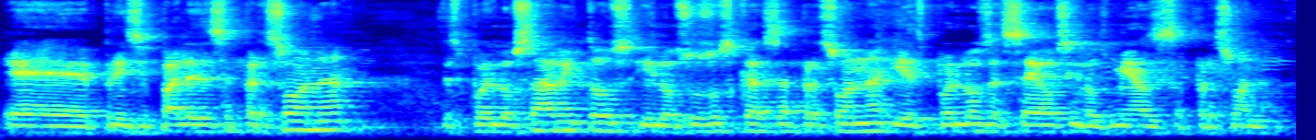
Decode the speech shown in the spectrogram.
eh, principales de esa persona, después los hábitos y los usos que hace esa persona y después los deseos y los miedos de esa persona.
